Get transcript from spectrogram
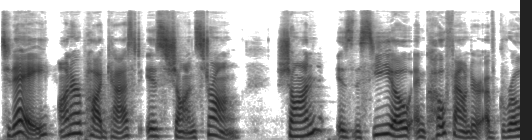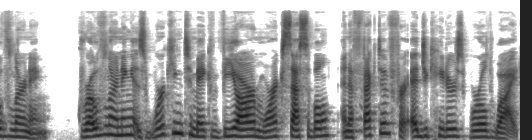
Today on our podcast is Sean Strong. Sean is the CEO and co founder of Grove Learning. Grove Learning is working to make VR more accessible and effective for educators worldwide.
